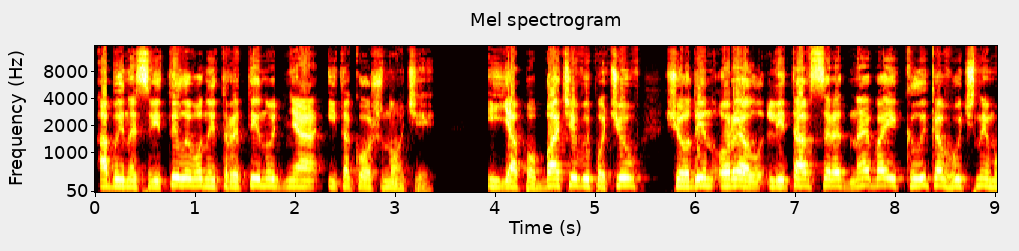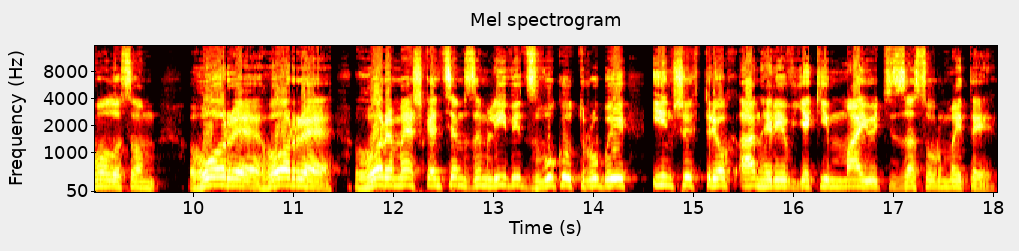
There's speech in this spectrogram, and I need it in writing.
аби не світили вони третину дня і також ночі. І я побачив і почув, що один орел літав серед неба і кликав гучним голосом Горе, горе, горе мешканцям землі від звуку труби інших трьох ангелів, які мають засурмити.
